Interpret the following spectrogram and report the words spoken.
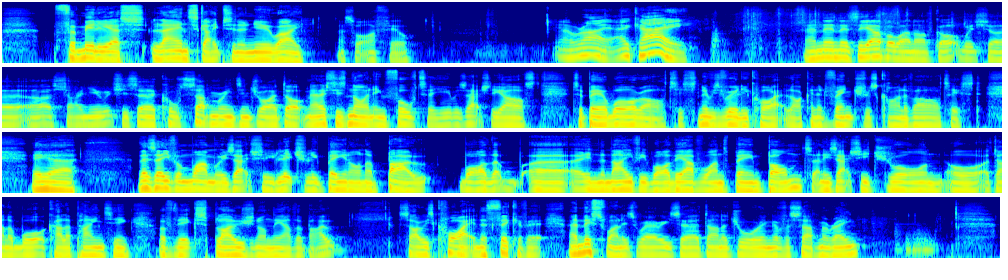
familiar landscapes in a new way. That's what I feel. All right. Okay. And then there's the other one I've got, which uh, I've shown you, which is uh, called Submarines in Dry Dock. Now, this is 1940. He was actually asked to be a war artist, and he was really quite like an adventurous kind of artist. He, uh, there's even one where he's actually literally been on a boat while the, uh, in the navy while the other one's being bombed, and he's actually drawn or done a watercolor painting of the explosion on the other boat so he's quite in the thick of it. And this one is where he's uh, done a drawing of a submarine,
